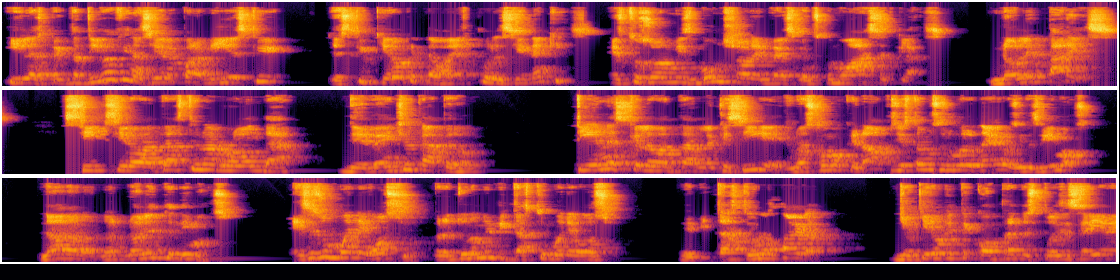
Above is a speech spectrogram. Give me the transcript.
Y la expectativa financiera para mí es que, es que quiero que te vayas por el 100X. Estos son mis moonshot investments como asset class. No le pares. Si, si levantaste una ronda de venture capital, tienes que levantar la que sigue. No es como que no, pues ya estamos en números negros y le seguimos. No, no, no, no, lo entendimos ese es un buen negocio, pero tú no me invitaste a un buen negocio, me invitaste a una startup. Yo quiero que te compren después de serie B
